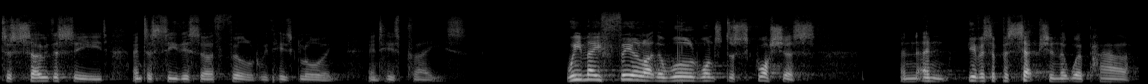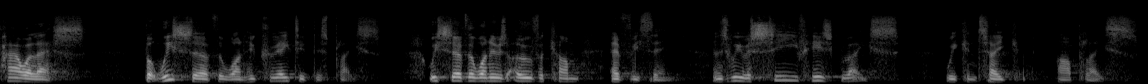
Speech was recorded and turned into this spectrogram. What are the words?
to sow the seed and to see this earth filled with his glory and his praise. We may feel like the world wants to squash us and, and give us a perception that we're power, powerless, but we serve the one who created this place. We serve the one who has overcome everything. And as we receive His grace, we can take our place.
